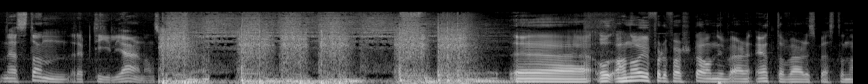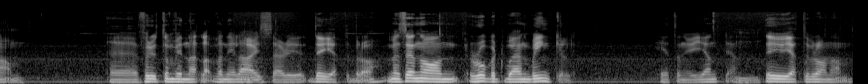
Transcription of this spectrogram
nästan reptilhjärnan. jag säga. Eh, och han har ju för det första han värld, ett av världens bästa namn. Eh, förutom Vanilla, Vanilla Ice är det ju det är jättebra. Men sen har han Robert Van Winkle. Heter han ju egentligen. Mm. Det är ju jättebra namn.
